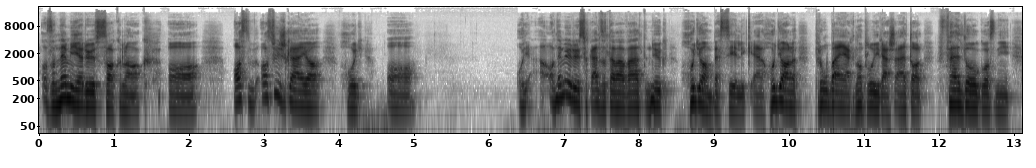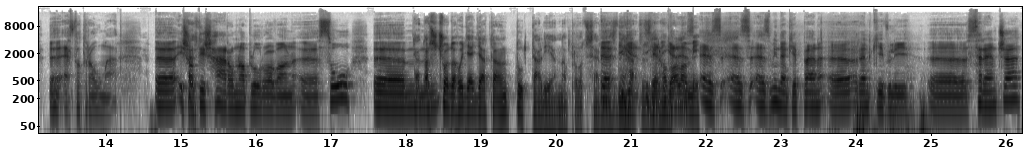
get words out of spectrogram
az a nemi erőszaknak a, azt, azt vizsgálja, hogy a hogy a nem erőszak áldozatává vált nők hogyan beszélik el, hogyan próbálják naplóírás által feldolgozni ezt a traumát. És Ez... ott is három naplóról van szó. Hát az csoda, hogy egyáltalán tudtál ilyen naplót szerezni. Igen, hát azért, igen, ha igen valami... ez, ez, ez, ez mindenképpen rendkívüli szerencse.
